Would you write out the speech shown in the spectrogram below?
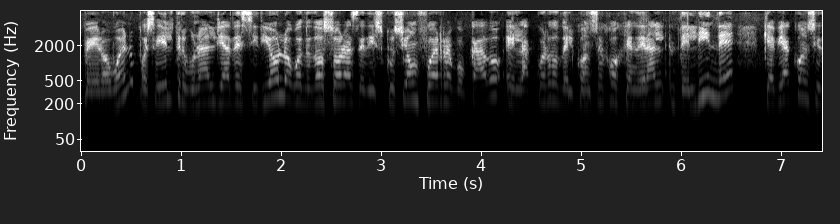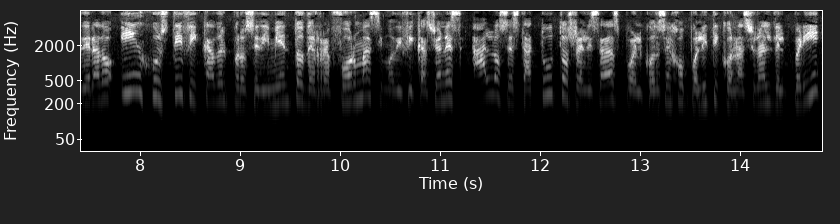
pero bueno, pues ahí el tribunal ya decidió, luego de dos horas de discusión fue revocado el acuerdo del Consejo General del INE, que había considerado injustificado el procedimiento de reformas y modificaciones a los estatutos realizadas por el Consejo Político Nacional del PRI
